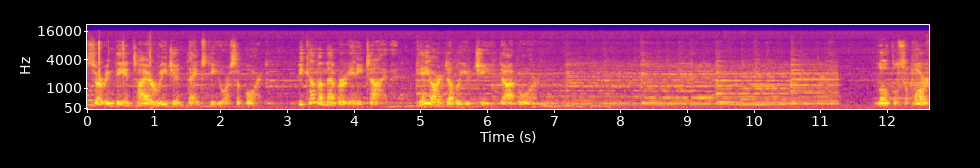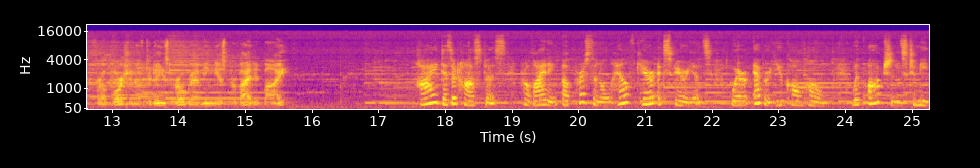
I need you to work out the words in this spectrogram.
serving the entire region thanks to your support. Become a member anytime krwg.org. Local support for a portion of today's programming is provided by High Desert Hospice, providing a personal health care experience wherever you call home, with options to meet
